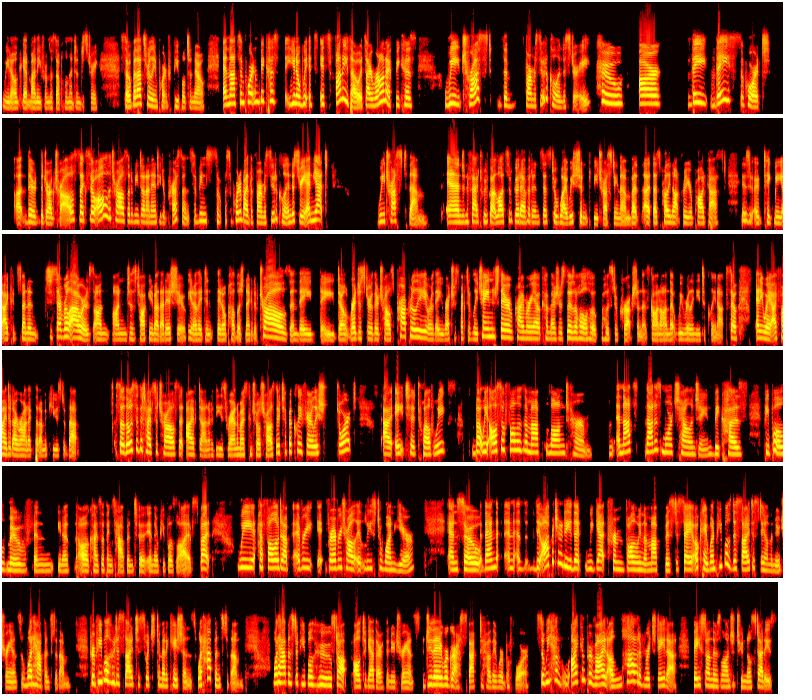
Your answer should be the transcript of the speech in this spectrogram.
We don't get money from the supplement industry. So but that's really important for people to know. And that's important because you know it's it's funny though. It's ironic because we trust the pharmaceutical industry who are they they support uh, the drug trials. Like so all the trials that have been done on antidepressants have been su- supported by the pharmaceutical industry and yet we trust them and in fact, we've got lots of good evidence as to why we shouldn't be trusting them. But uh, that's probably not for your podcast. Is uh, take me? I could spend an, several hours on on just talking about that issue. You know, they didn't they don't publish negative trials, and they they don't register their trials properly, or they retrospectively change their primary outcome measures. There's a whole ho- host of corruption that's gone on that we really need to clean up. So anyway, I find it ironic that I'm accused of that so those are the types of trials that I've done are these randomized control trials. They're typically fairly short uh, eight to 12 weeks, but we also follow them up long term. And that's that is more challenging because people move and you know all kinds of things happen to in their people's lives. But we have followed up every for every trial at least to one year and so then and the opportunity that we get from following them up is to say okay when people decide to stay on the nutrients what happens to them for people who decide to switch to medications what happens to them what happens to people who stop altogether the nutrients? Do they regress back to how they were before? So we have, I can provide a lot of rich data based on those longitudinal studies.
